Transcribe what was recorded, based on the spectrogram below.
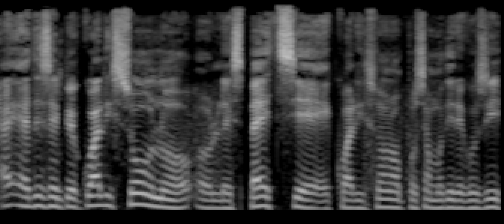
Eh, ad esempio, quali sono oh, le spezie e quali sono, possiamo dire così,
